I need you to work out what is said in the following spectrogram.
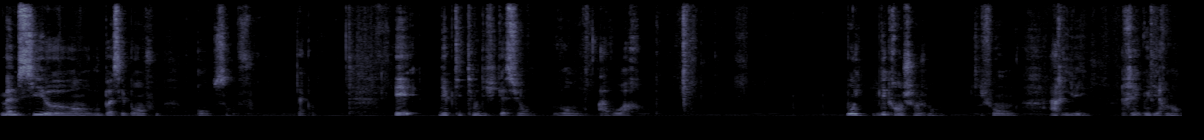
Même si euh, vous passez pour un fou, on s'en fout, d'accord? Et les petites modifications vont avoir, oui, des grands changements qui font arriver régulièrement,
